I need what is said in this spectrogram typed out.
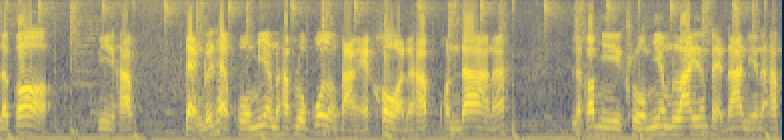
แล้วก็นี่ครับแต่งด้วยแถบโครเมียมนะครับโลโก้ต่างๆ Accord นะครับ Honda นะ แล้วก็มีโครเมียมไล่ตั้งแต่ด้านนี้นะครับ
